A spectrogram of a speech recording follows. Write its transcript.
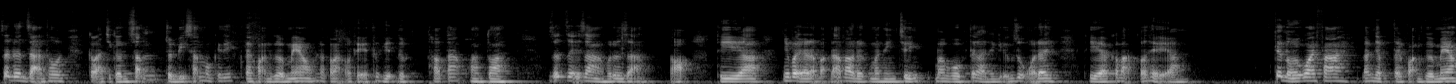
Rất đơn giản thôi. Các bạn chỉ cần sẵn, chuẩn bị sẵn một cái tài khoản Gmail là các bạn có thể thực hiện được thao tác hoàn toàn. Rất dễ dàng và đơn giản. Đó. Thì à, như vậy là bạn đã vào được màn hình chính, bao gồm tất cả những cái ứng dụng ở đây. Thì à, các bạn có thể kết nối wifi, đăng nhập tài khoản Gmail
